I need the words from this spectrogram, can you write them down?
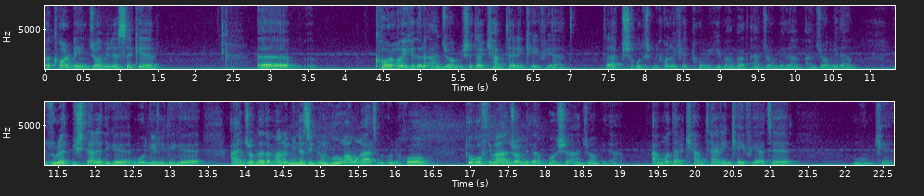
و کار به اینجا می‌رسه که کارهایی که داره انجام میشه در کمترین کیفیت. طرف پیش خودش میگه حالا که تو میگی من باید انجام بدم انجام میدم. زورت بیشتره دیگه مدیری دیگه. انجام داده منو مینازی بیرون حقوقمو قطع می‌کنی. خب؟ تو گفتی من انجام میدم. باشه انجام میدم. اما در کمترین کیفیت ممکن.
